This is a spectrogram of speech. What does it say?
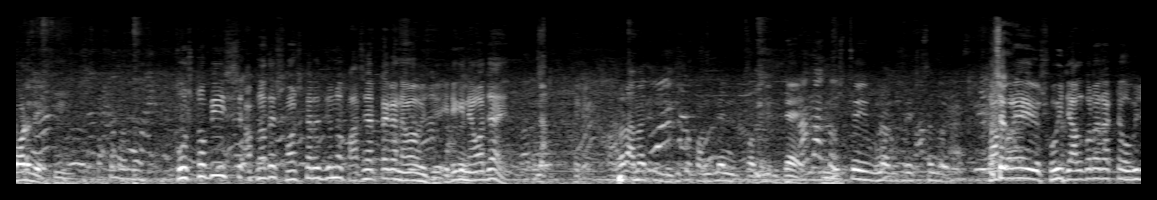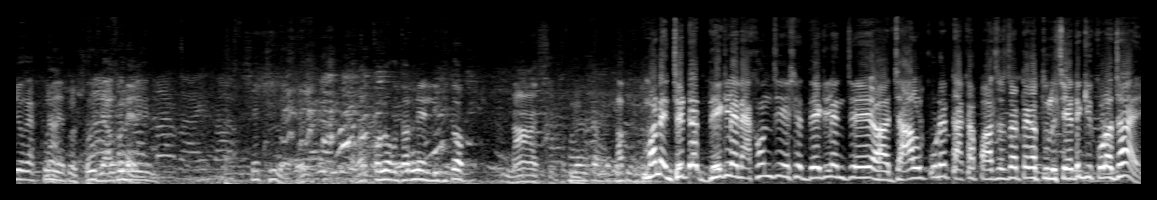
পড়বে পোস্ট অফিস আপনাদের সংস্কারের জন্য পাঁচ হাজার টাকা নেওয়া হয়েছে। এটা কি নেওয়া যায়? না ঠিক আছে ধর আমাদের লিখিত কমপ্লেন পাবলিক দেয় নিশ্চয়ই ওনার উপরে তারপরে সই জাল করার একটা অভিযোগ এক্ষুনি আসলো। সই জাল করে সে ঠিক আছে। আর কোনো ধরনের লিখিত না আসে তখন মানে যেটা দেখলেন এখন যে এসে দেখলেন যে জাল করে টাকা পাঁচ হাজার টাকা তুলেছে এটা কি করা যায়?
